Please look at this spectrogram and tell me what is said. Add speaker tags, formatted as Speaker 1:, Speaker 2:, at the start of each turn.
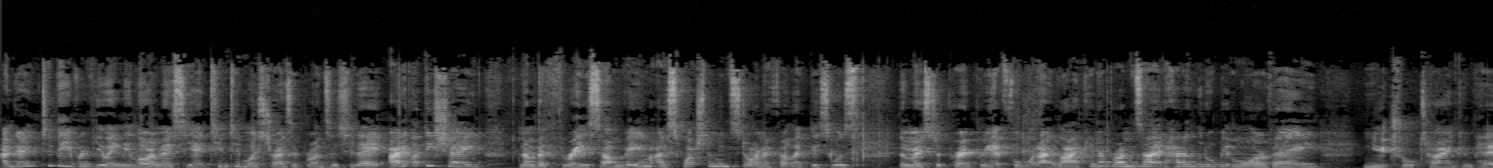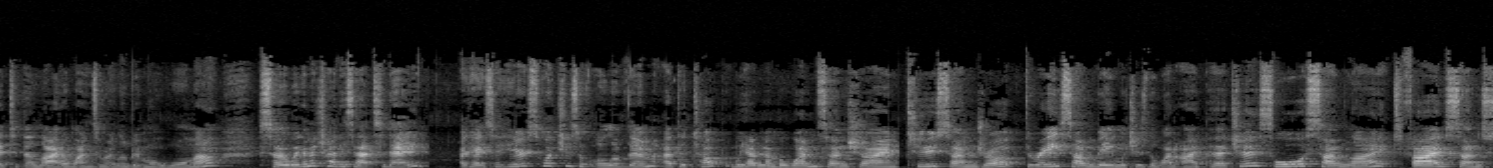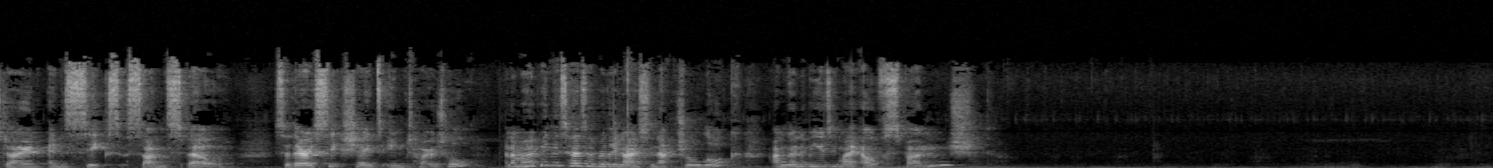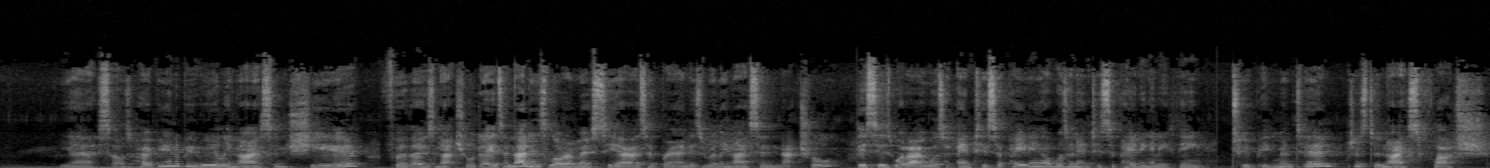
Speaker 1: I'm going to be reviewing the Laura Mercier Tinted Moisturizer Bronzer today. I got the shade number three Sunbeam. I swatched them in store and I felt like this was the most appropriate for what I like in a bronzer. It had a little bit more of a neutral tone compared to the lighter ones that were a little bit more warmer. So we're gonna try this out today. Okay, so here are swatches of all of them. At the top, we have number one, Sunshine, two, Sundrop, three, Sunbeam, which is the one I purchased, four, Sunlight, five, Sunstone, and six, Sunspell. So there are six shades in total. And I'm hoping this has a really nice natural look. I'm going to be using my e.l.f. sponge. Yes, I was hoping it'd be really nice and sheer for those natural days and that is Laura Mercier as a brand is really nice and natural. This is what I was anticipating. I wasn't anticipating anything too pigmented, just a nice flush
